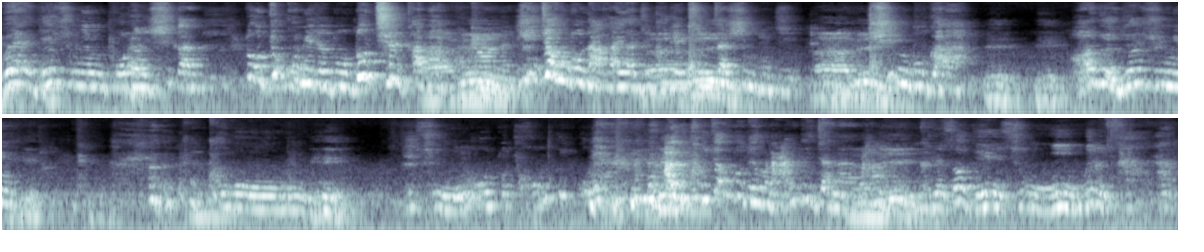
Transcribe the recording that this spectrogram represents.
왜 예수님 보는 시간 또 조금이라도 놓칠까봐 아멘. 이 정도 나가야지 그게 진짜 신부지. 아멘. 신부가. 아니 예수님. 아이고. 예수님 옷도 좋은 거 입고. 아니 그 정도 되면 안 되잖아. 아멘. 그래서 예수님을 사랑.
